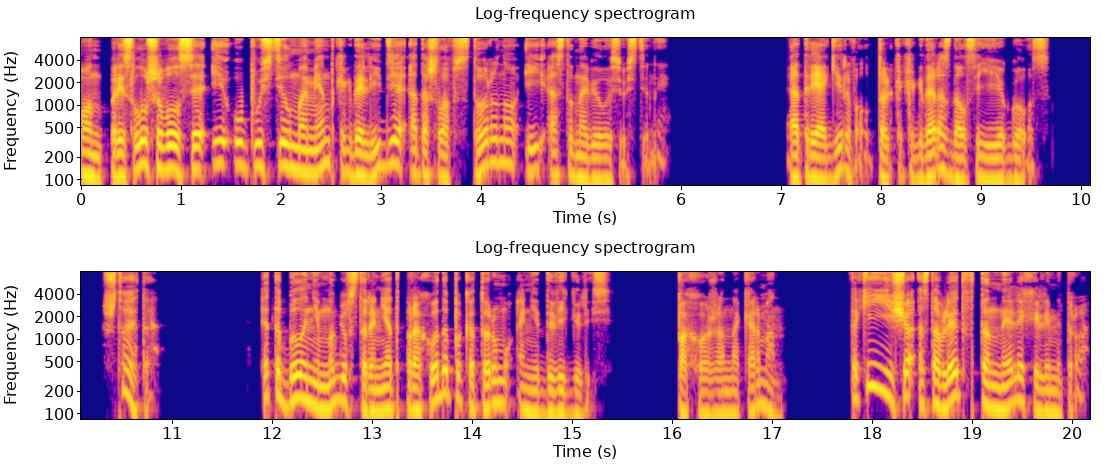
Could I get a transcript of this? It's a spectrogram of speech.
Он прислушивался и упустил момент, когда Лидия отошла в сторону и остановилась у стены. Отреагировал только когда раздался ее голос. «Что это?» Это было немного в стороне от прохода, по которому они двигались. Похоже на карман. Такие еще оставляют в тоннелях или метро.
